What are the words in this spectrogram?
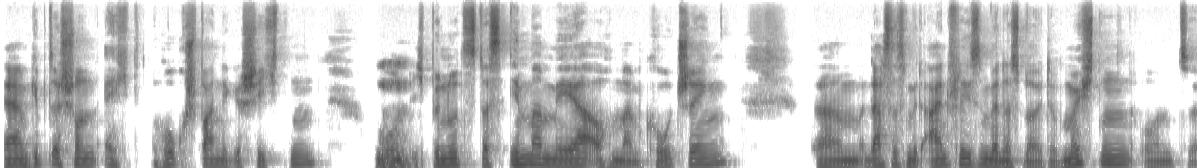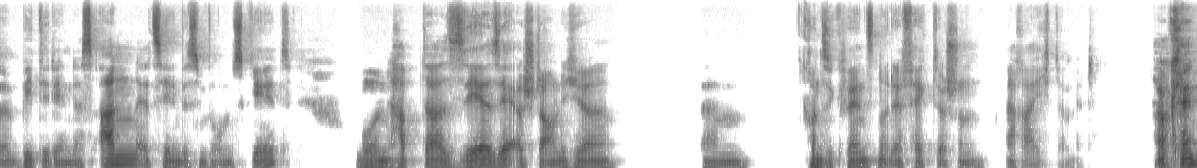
äh, gibt es schon echt hochspannende Geschichten. Mhm. Und ich benutze das immer mehr auch in meinem Coaching ähm, lass es mit einfließen, wenn das Leute möchten und äh, biete denen das an, erzähle ein bisschen, worum es geht und mhm. habe da sehr, sehr erstaunliche ähm, Konsequenzen und Effekte schon erreicht damit. Okay.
